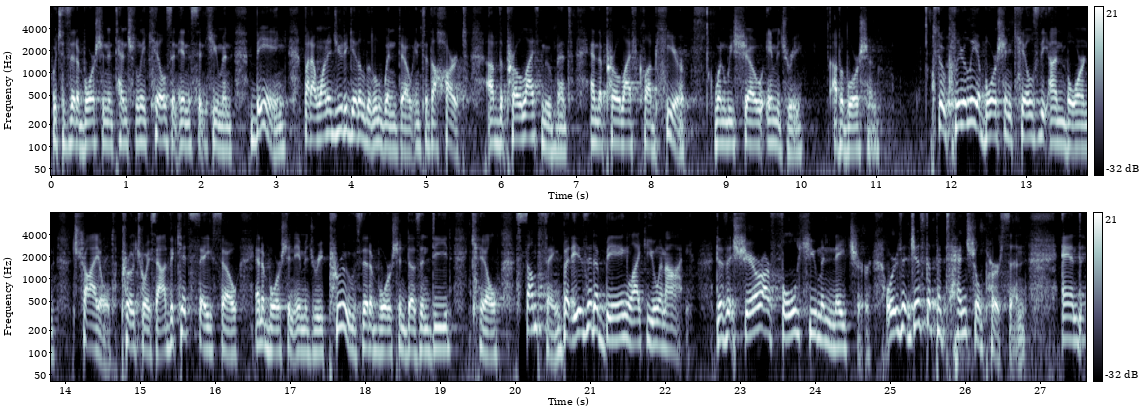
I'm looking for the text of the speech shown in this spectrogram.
which is that abortion intentionally kills an innocent human being. But I wanted you to get a little window into the heart of the pro life movement and the pro life club here when we show imagery of abortion. So clearly, abortion kills the unborn child. Pro choice advocates say so, and abortion imagery proves that abortion does indeed kill something. But is it a being like you and I? Does it share our full human nature? Or is it just a potential person? And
